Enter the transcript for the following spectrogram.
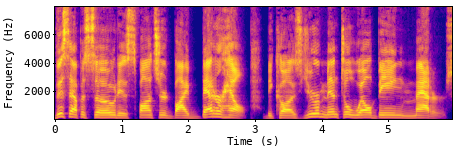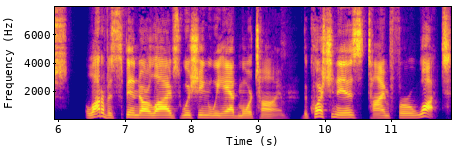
This episode is sponsored by BetterHelp because your mental well being matters. A lot of us spend our lives wishing we had more time. The question is time for what?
